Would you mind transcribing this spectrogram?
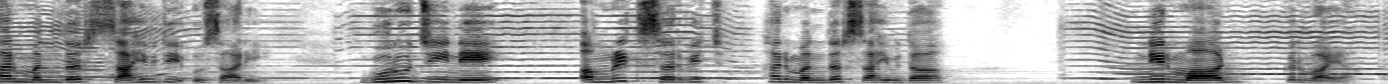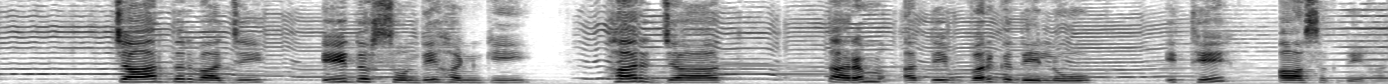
ਹਰਮੰਦਰ ਸਾਹਿਬ ਦੀ ਉਸਾਰੀ। ਗੁਰੂ ਜੀ ਨੇ ਅੰਮ੍ਰਿਤਸਰ ਵਿੱਚ ਹਰਮੰਦਰ ਸਾਹਿਬ ਦਾ ਨਿਰਮਾਣ ਕਰਵਾਇਆ। ਚਾਰ ਦਰਵਾਜ਼ੇ ਇਹ ਦਰਸਾਉਂਦੇ ਹਨ ਕਿ ਹਰ ਜਾਤ, ਧਰਮ ਅਤੇ ਵਰਗ ਦੇ ਲੋਕ ਇੱਥੇ ਆ ਸਕਦੇ ਹਨ।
